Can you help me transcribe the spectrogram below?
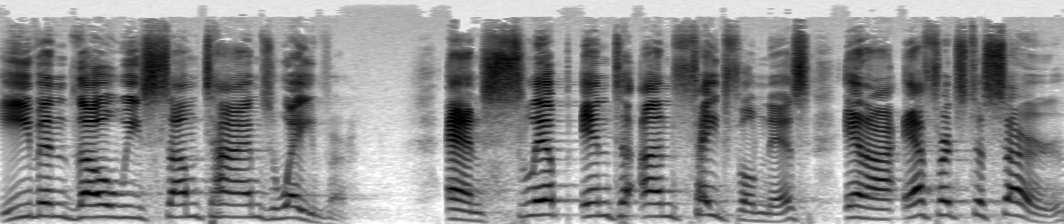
Even though we sometimes waver and slip into unfaithfulness in our efforts to serve,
